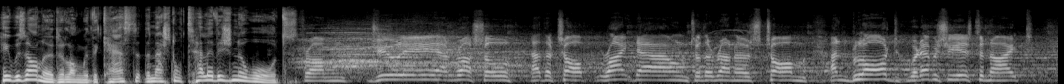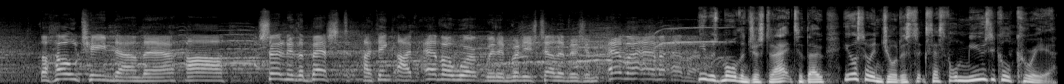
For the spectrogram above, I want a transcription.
He was honoured along with the cast at the National Television Awards. From Julie and Russell at the top, right down to the runners, Tom and Blood, wherever she is tonight. The whole team down there are certainly the best I think I've ever worked with in British television. Ever, ever, ever. He was more than just an actor, though. He also enjoyed a successful musical career.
